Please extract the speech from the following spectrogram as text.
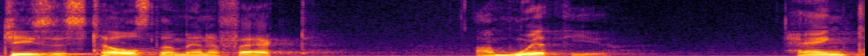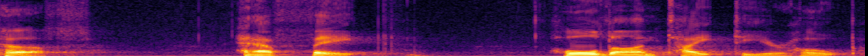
Jesus tells them in effect, I'm with you. Hang tough. Have faith. Hold on tight to your hope.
